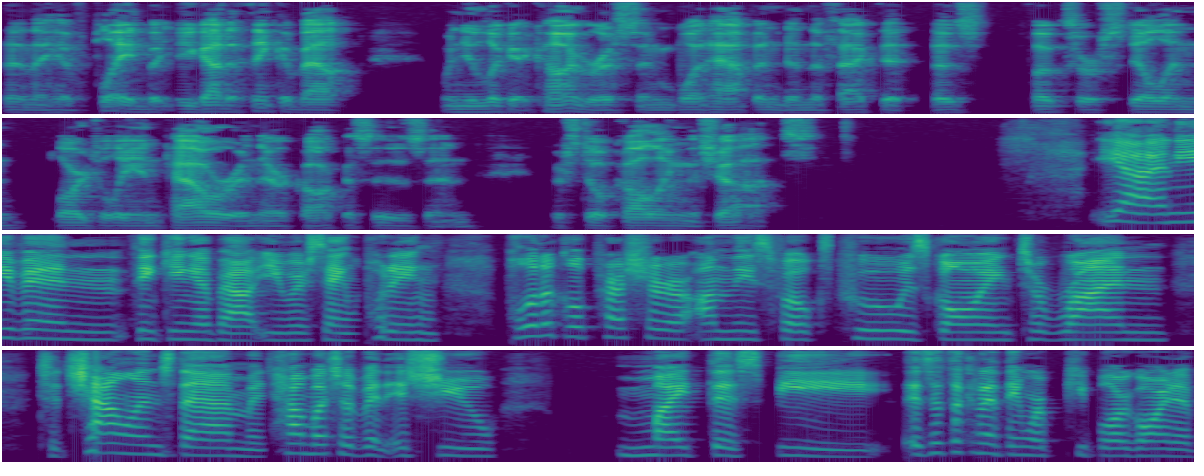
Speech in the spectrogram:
than they have played. But you got to think about when you look at Congress and what happened and the fact that those folks are still in largely in power in their caucuses and they're still calling the shots. Yeah, and even thinking about you were saying putting political pressure on these folks who is going to run to challenge them and how much of an issue might this be? Is it the kind of thing where people are going to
